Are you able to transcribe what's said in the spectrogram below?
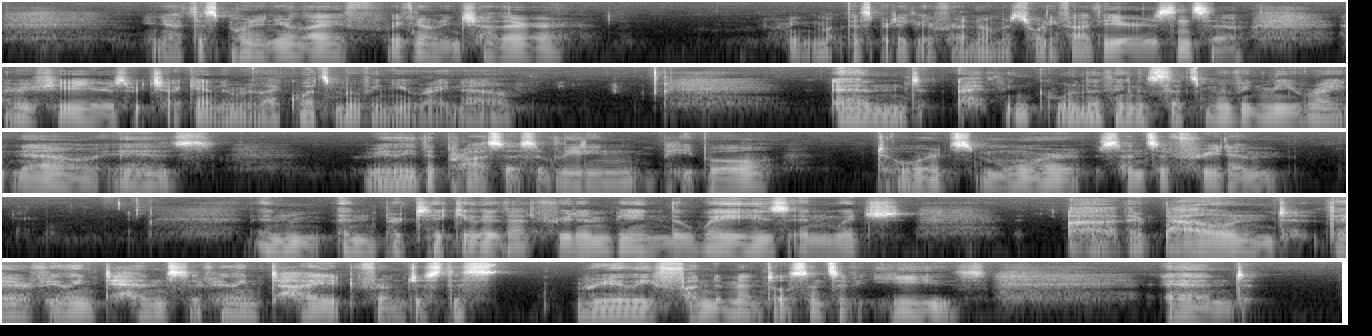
you know, at this point in your life, we've known each other. I mean, this particular friend almost 25 years. And so every few years we check in and we're like, what's moving you right now? And I think one of the things that's moving me right now is really the process of leading people towards more sense of freedom. And in particular, that freedom being the ways in which uh, they're bound, they're feeling tense, they're feeling tight from just this really fundamental sense of ease. And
